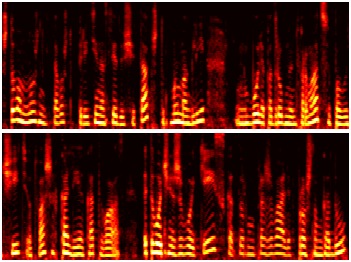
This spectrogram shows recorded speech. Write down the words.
Что вам нужно для того, чтобы перейти на следующий этап, чтобы мы могли более подробную информацию получить от ваших коллег, от вас. Это очень живой кейс, который мы проживали в прошлом году.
